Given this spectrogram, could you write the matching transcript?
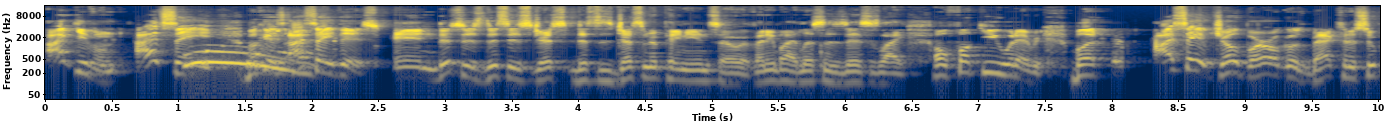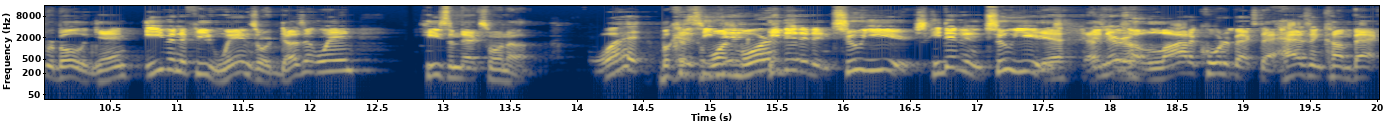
I give him. I say because I say this, and this is this is just this is just an opinion. So if anybody listens to this, is like, oh fuck you, whatever. But I say if Joe Burrow goes back to the Super Bowl again, even if he wins or doesn't win, he's the next one up. What? Because he one did, more. He did it in two years. He did it in two years. Yeah, and there's true. a lot of quarterbacks that hasn't come back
